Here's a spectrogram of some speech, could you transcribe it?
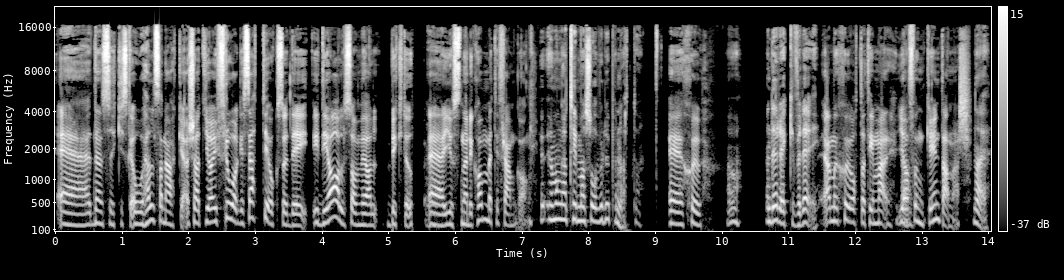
eh, den psykiska ohälsan ökar. Så att jag ifrågasätter ju också det ideal som vi har byggt upp eh, just när det kommer till framgång. Hur många timmar sover du per natt? Eh, sju. Ja. Men det räcker för dig? Ja, men sju, åtta timmar. Jag ja. funkar ju inte annars. Nej.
